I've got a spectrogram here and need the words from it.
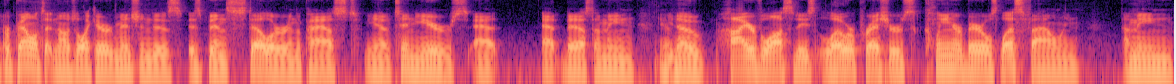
propellant technology, like Eric mentioned, is has been stellar in the past you know ten years at at best. I mean, you know, higher velocities, lower pressures, cleaner barrels, less fouling. I mean,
